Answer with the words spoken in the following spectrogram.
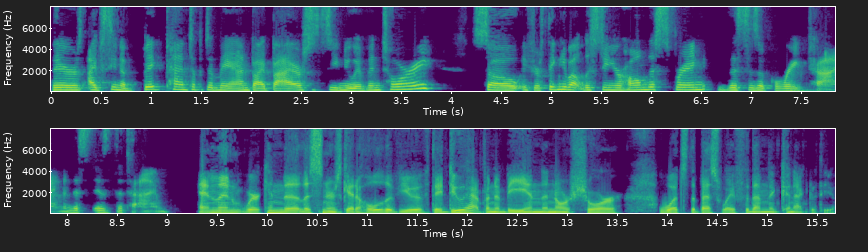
There's, I've seen a big pent up demand by buyers to see new inventory. So if you're thinking about listing your home this spring, this is a great time and this is the time. And then where can the listeners get a hold of you if they do happen to be in the North Shore? What's the best way for them to connect with you?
